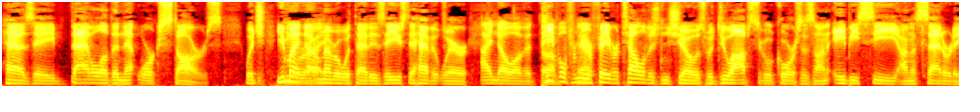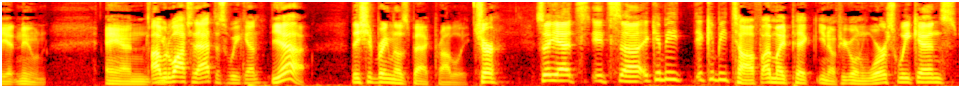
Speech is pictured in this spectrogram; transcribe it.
has a battle of the network stars, which you might not Right. remember what that is. They used to have it where I know of it. Though. people from Yeah. your favorite television shows would do obstacle courses on ABC on a Saturday at noon. And I would watch that this weekend. yeah, they should bring those back probably. Sure. So yeah, it's it's uh, it can be it can be tough. I might pick you know if you're going worse weekends.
